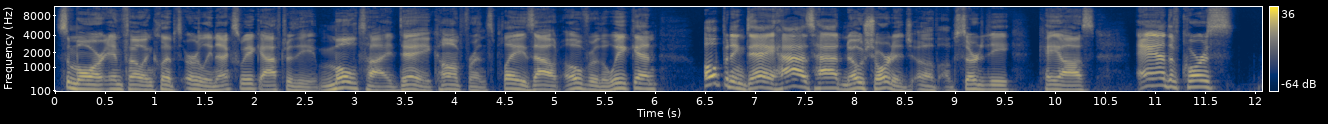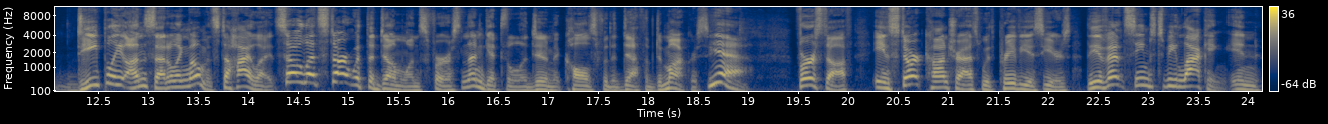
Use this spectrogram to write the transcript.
some more info and clips early next week after the multi-day conference plays out over the weekend, opening day has had no shortage of absurdity, chaos, and of course, deeply unsettling moments to highlight. So let's start with the dumb ones first and then get to the legitimate calls for the death of democracy. Yeah. First off, in stark contrast with previous years, the event seems to be lacking in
